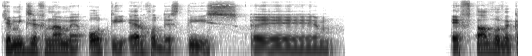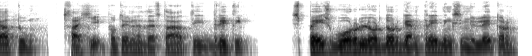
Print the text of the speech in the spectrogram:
Και μην ξεχνάμε ότι έρχονται στις ε, 7 του. Θα έχει, πότε είναι, Δευτά, την Τρίτη. Space Warlord Organ Trading Simulator.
